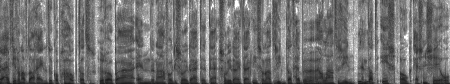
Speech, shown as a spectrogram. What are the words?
Ja, heeft hij vanaf dag één natuurlijk op gehoopt dat Europa en de NAVO die solidariteit, solidariteit niet zou laten zien. Dat hebben we wel laten zien. Mm -hmm. En dat is ook essentieel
